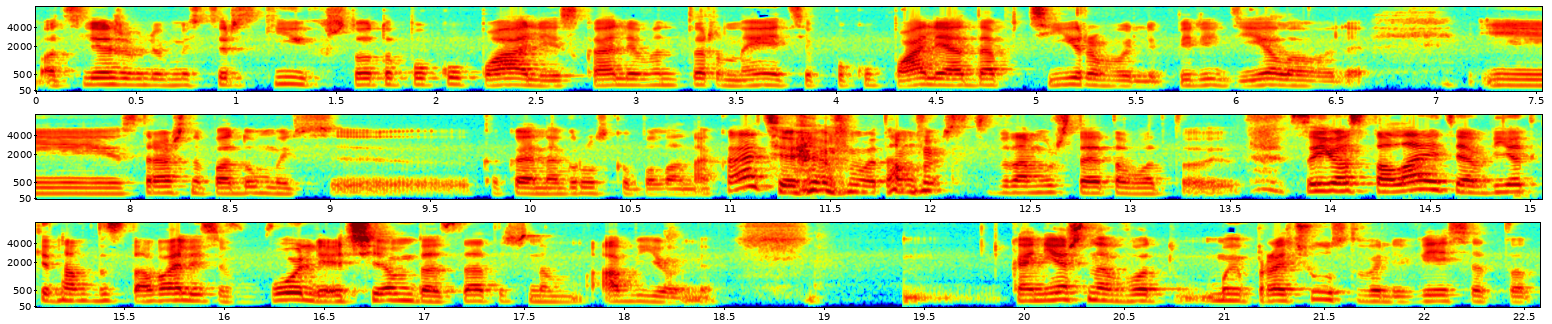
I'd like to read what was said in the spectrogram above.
отслеживали в мастерских, что-то покупали, искали в интернете, покупали, адаптировали, переделывали. И страшно подумать, э, какая нагрузка была на Кате, потому что, потому что это вот э, с ее стола эти объедки нам доставались в более чем достаточном объеме конечно, вот мы прочувствовали весь этот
